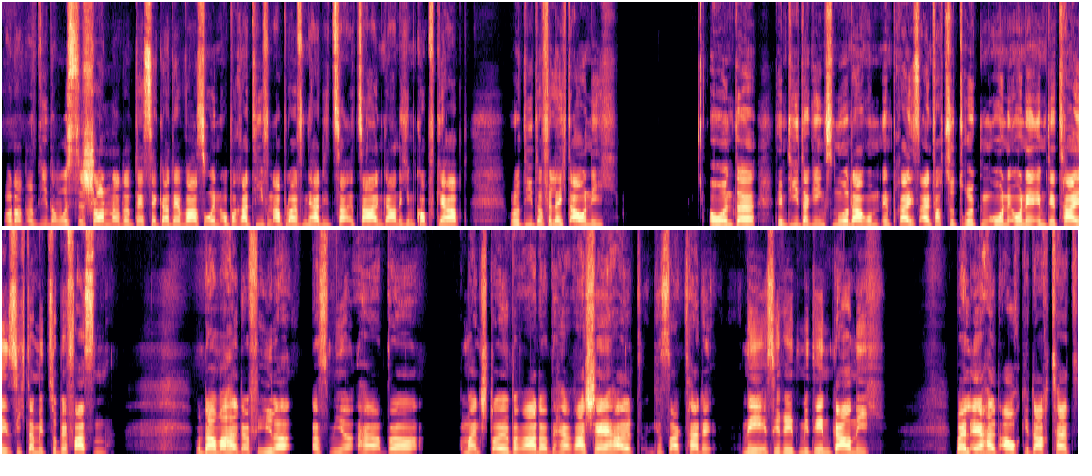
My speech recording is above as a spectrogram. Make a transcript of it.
Oder der Dieter wusste schon, oder Dessecker, der war so in operativen Abläufen, der hat die Zahlen gar nicht im Kopf gehabt. Oder Dieter vielleicht auch nicht. Und äh, dem Dieter ging es nur darum, den Preis einfach zu drücken, ohne, ohne im Detail sich damit zu befassen. Und da war halt der Fehler, dass mir Herr der mein Steuerberater, der Herr Rasche, halt gesagt hatte, nee, sie reden mit denen gar nicht. Weil er halt auch gedacht hat,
